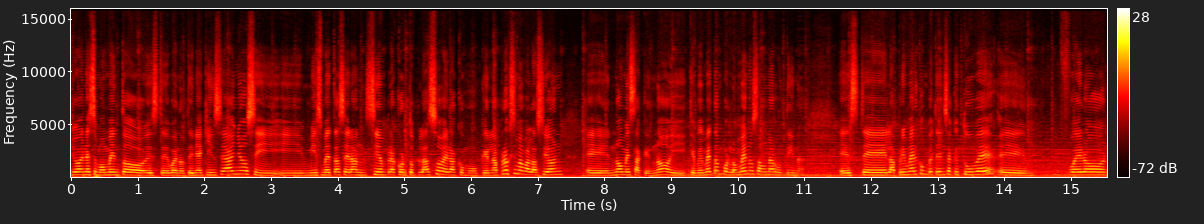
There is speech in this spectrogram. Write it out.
yo en ese momento, este, bueno, tenía 15 años y, y, mis metas eran siempre a corto plazo, era como que en la próxima evaluación eh, no me saquen, ¿no? Y que me metan por lo menos a una rutina. Este, la primera competencia que tuve eh, fueron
